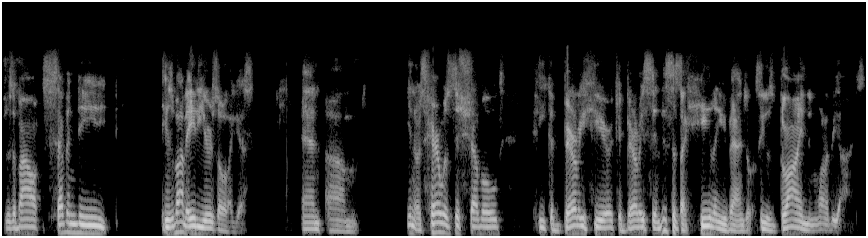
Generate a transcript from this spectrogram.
He was about 70, he was about 80 years old, I guess. And, um, you know, his hair was disheveled. He could barely hear, could barely see. And this is a healing evangelist. He was blind in one of the eyes,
